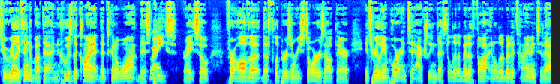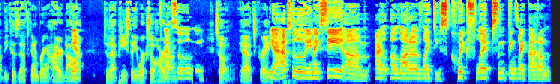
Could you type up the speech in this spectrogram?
to really think about that and who's the client that's going to want this right. piece, right? So for all the the flippers and restorers out there, it's really important to actually invest a little bit of thought and a little bit of time into that because that's going to bring a higher dollar. Yeah to that piece that you work so hard absolutely. on. Absolutely. So yeah, it's great. Yeah, absolutely. And I see um I, a lot of like these quick flips and things like that on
